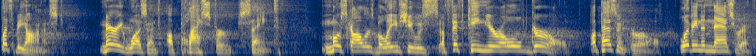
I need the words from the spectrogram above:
let's be honest. Mary wasn't a plaster saint. Most scholars believe she was a 15 year old girl, a peasant girl living in Nazareth.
